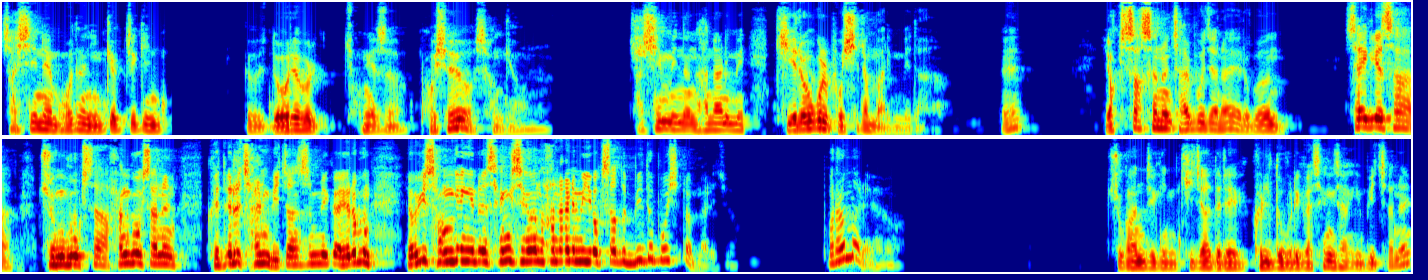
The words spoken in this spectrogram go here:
자신의 모든 인격적인 그 노력을 통해서 보셔요, 성경은. 자신 믿는 하나님의 기록을 보시란 말입니다. 예? 역사서는 잘 보잖아요, 여러분. 세계사, 중국사, 한국사는 그대로 잘 믿지 않습니까? 여러분, 여기 성경에는 생생한 하나님의 역사도 믿어보시란 말이죠. 보란 말이에요. 주관적인 기자들의 글도 우리가 생생하게 믿잖아요?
